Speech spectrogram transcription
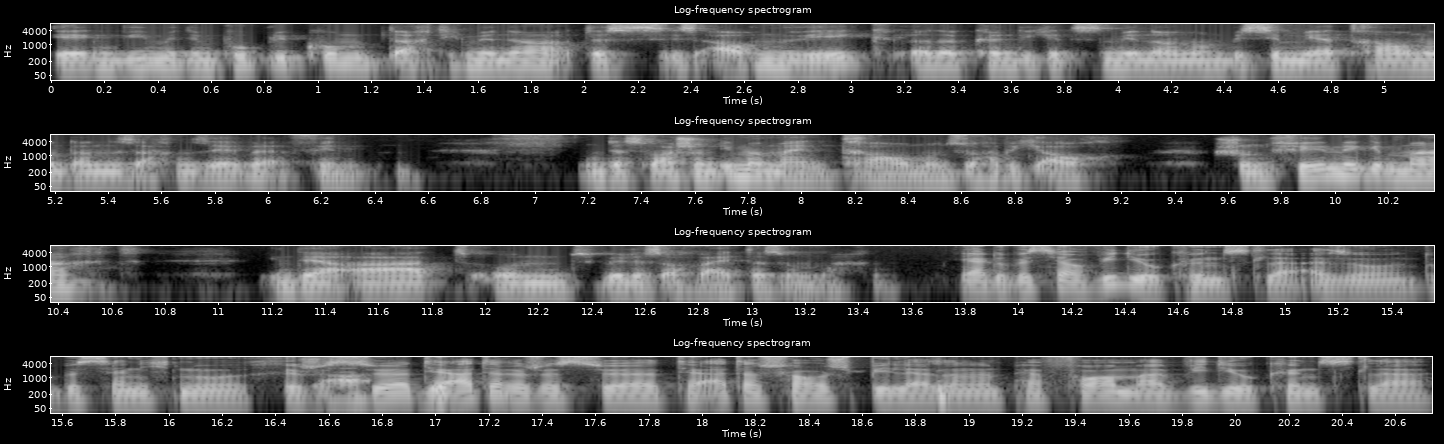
irgendwie mit dem Publikum, dachte ich mir, na, das ist auch ein Weg, äh, da könnte ich jetzt mir noch ein bisschen mehr trauen und dann Sachen selber erfinden. Und das war schon immer mein Traum und so habe ich auch schon Filme gemacht in der Art und will das auch weiter so machen. Ja, du bist ja auch Videokünstler. Also du bist ja nicht nur Regisseur, ja. Theaterregisseur, Theaterschauspieler, sondern Performer, Videokünstler,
